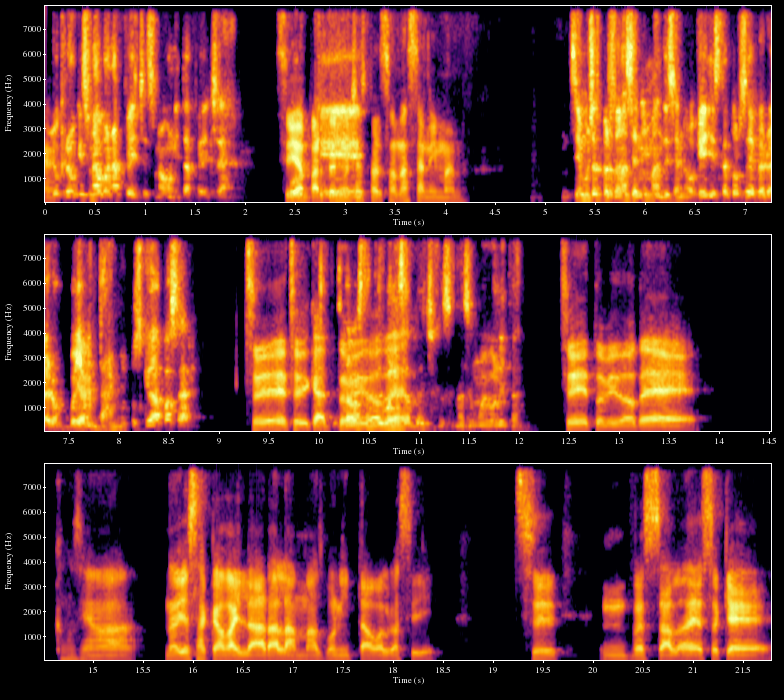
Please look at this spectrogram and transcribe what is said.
Yo, yo creo que es una buena fecha, es una bonita fecha. Sí, aparte muchas personas se animan. Sí, muchas personas se animan, dicen, ok, es 14 de febrero, voy a aventarme, pues ¿qué va a pasar? Sí, sí, tu Está video buena esa de, fecha, se me hace muy bonita. sí, tu video de, ¿cómo se llama? Nadie saca a bailar a la más bonita o algo así. Sí, mm, pues habla de eso, que,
